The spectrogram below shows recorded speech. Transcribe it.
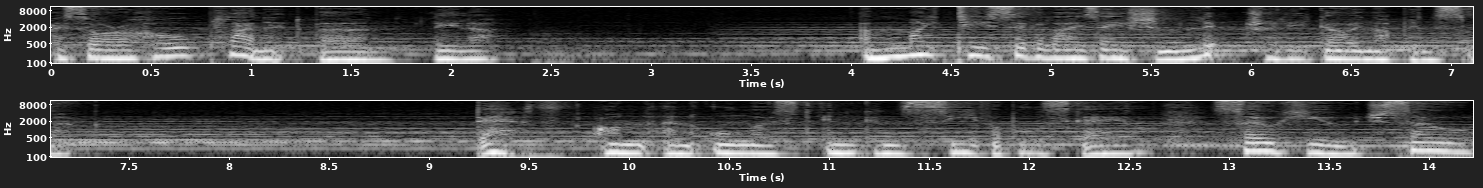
I saw a whole planet burn, Leela. A mighty civilization literally going up in smoke. Death on an almost inconceivable scale, so huge, so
